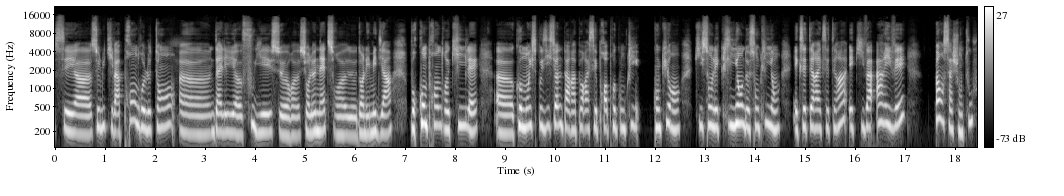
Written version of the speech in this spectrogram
C'est euh, celui qui va prendre le temps euh, d'aller fouiller sur sur le net, sur, dans les médias, pour comprendre qui il est, comment il se positionne par rapport à ses propres concurrents, qui sont les clients de son client, etc., etc., et qui va arriver, pas en sachant tout,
